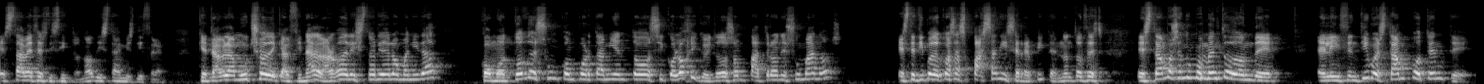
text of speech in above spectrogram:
esta vez es distinto, ¿no? This time is different. Que te habla mucho de que al final, a lo largo de la historia de la humanidad, como todo es un comportamiento psicológico y todos son patrones humanos, este tipo de cosas pasan y se repiten. Entonces, estamos en un momento donde el incentivo es tan potente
